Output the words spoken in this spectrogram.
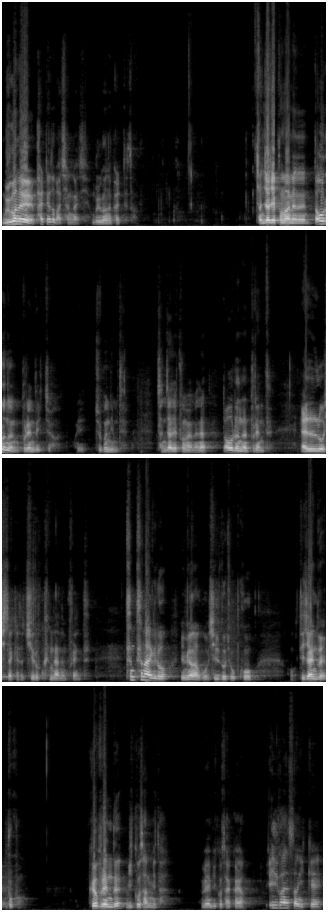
물건을 팔 때도 마찬가지. 물건을 팔 때도 전자제품 하면은 떠오르는 브랜드 있죠. 주부님들 전자제품 하면은 떠오르는 브랜드 L로 시작해서 G로 끝나는 브랜드 튼튼하기로 유명하고 질도 좋고 어, 디자인도 예쁘고 그 브랜드 믿고 삽니다. 왜 믿고 살까요? 일관성 있게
